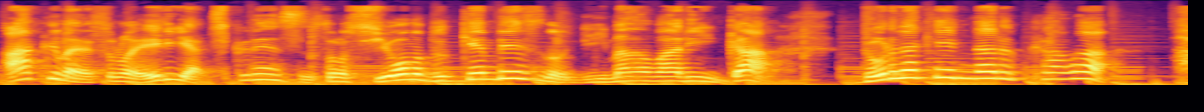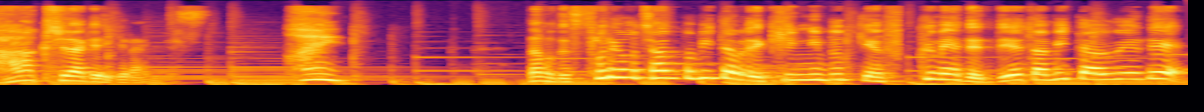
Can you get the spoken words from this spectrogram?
あくまでそのエリア築年数その使用の物件ベースの利回りがどれだけになるかは把握しなきゃいけないんです。はいなのでそれをちゃんと見た上で近隣物件含めてデータ見た上で、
